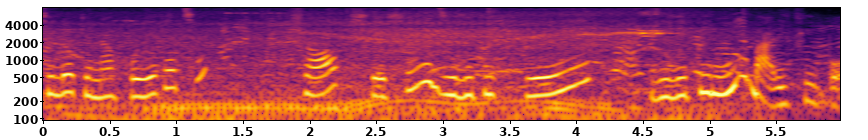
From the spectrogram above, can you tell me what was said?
ছিল কেনা হয়ে গেছে। সব শেষে জিলিপি খেয়ে জিলিপি নিয়ে বাড়ি ফিরব।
